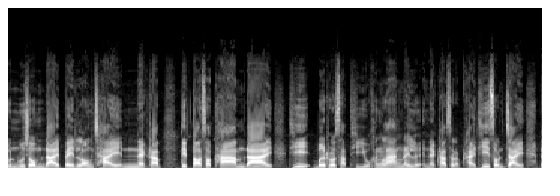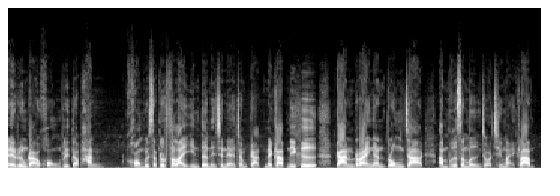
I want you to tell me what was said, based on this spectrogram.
คุณผู้ชมได้ไปลองใช้นะครับ ติดต่อสอบถามได้ที่เบอร์โทรศัพท์ที่อยู่ข้างล่างได้เลยนะครับสำหรับใครที่สนใจในเรื่องราวของผลิตภัณฑ์ ของบริษัทรถไฟลายอินเตอร์เนชั่นแนลจำกัดนะครับนี่คือการรายงานตรงจากอำเภอเสมิงจังหวัดเชียงใหม่ครับ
